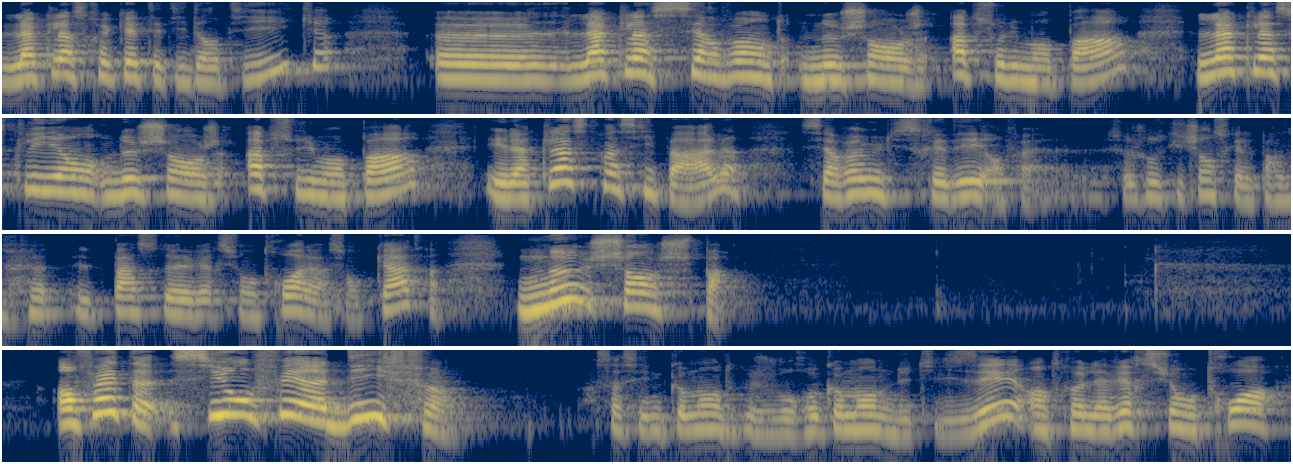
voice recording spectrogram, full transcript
la classe requête est identique. Euh, la classe servante ne change absolument pas, la classe client ne change absolument pas et la classe principale, serveur multithreadé, enfin la seule chose qui change c'est qu'elle passe de la version 3 à la version 4, ne change pas. En fait si on fait un diff ça c'est une commande que je vous recommande d'utiliser entre la version 3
